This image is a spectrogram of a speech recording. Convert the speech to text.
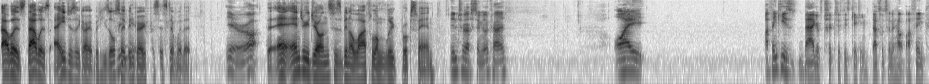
That was that was ages ago, but he's also Really? been very persistent with it. Yeah, right. A- Andrew Johns has been a lifelong Luke Brooks fan. Interesting. Okay. I. I think his bag of tricks with his kicking. That's what's going to help. I think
